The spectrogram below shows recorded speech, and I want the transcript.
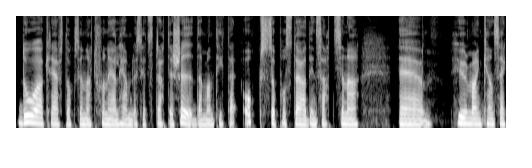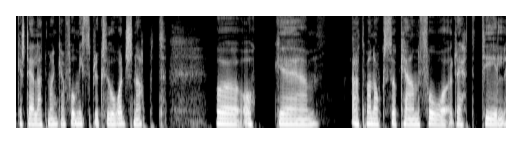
då krävs det också en nationell hemlöshetsstrategi där man tittar också på stödinsatserna, eh, hur man kan säkerställa att man kan få missbruksvård snabbt och, och eh, att man också kan få rätt till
